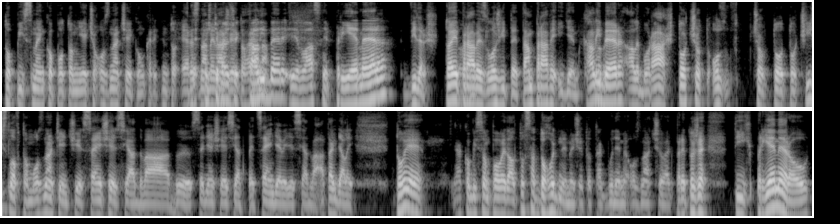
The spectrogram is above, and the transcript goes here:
to písmenko potom niečo označuje, konkrétne to R znamená, Ešte že je to kaliber je vlastne priemer. Vydrž, to je no. práve zložité, tam práve idem. Kaliber Dobre. alebo ráž, to, čo to, čo to, to číslo v tom označení, či je 762, 765, 792 a tak ďalej. To je, ako by som povedal, to sa dohodneme, že to tak budeme označovať, pretože tých priemerov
